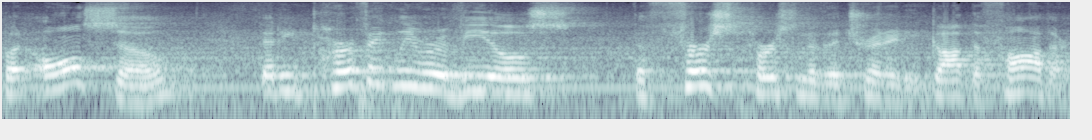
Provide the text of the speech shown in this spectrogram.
but also that he perfectly reveals the first person of the Trinity, God the Father.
